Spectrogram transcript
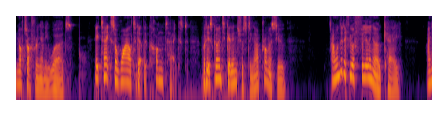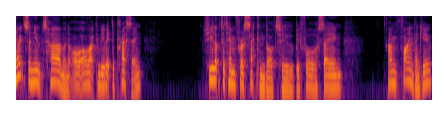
not offering any words. It takes a while to get the context, but it's going to get interesting, I promise you. I wondered if you were feeling okay, I know it's a new term and all, all that can be a bit depressing. She looked at him for a second or two before saying, I'm fine, thank you.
